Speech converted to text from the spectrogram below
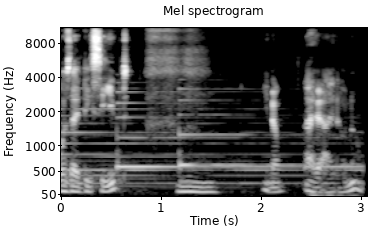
was I deceived? Mm. You know, I, I don't know.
